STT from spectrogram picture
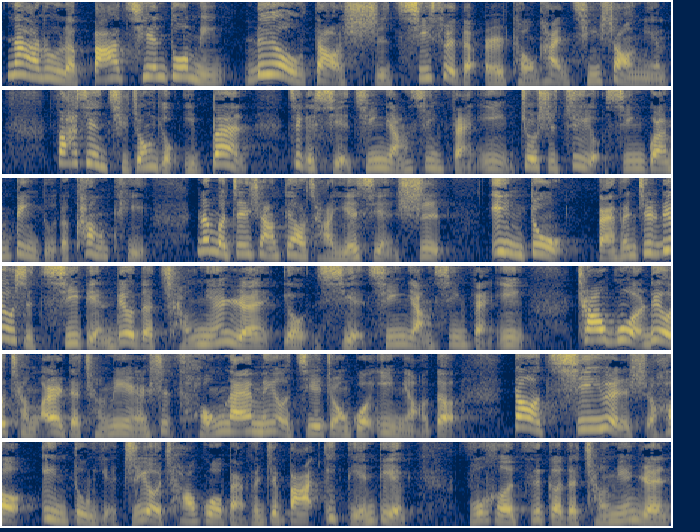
纳入了八千多名六到十七岁的儿童和青少年。发现其中有一半这个血清阳性反应就是具有新冠病毒的抗体。那么这项调查也显示，印度百分之六十七点六的成年人有血清阳性反应，超过六成二的成年人是从来没有接种过疫苗的。到七月的时候，印度也只有超过百分之八一点点符合资格的成年人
